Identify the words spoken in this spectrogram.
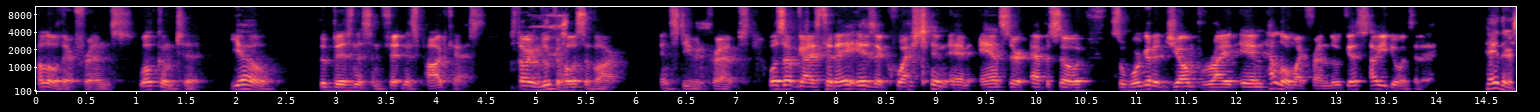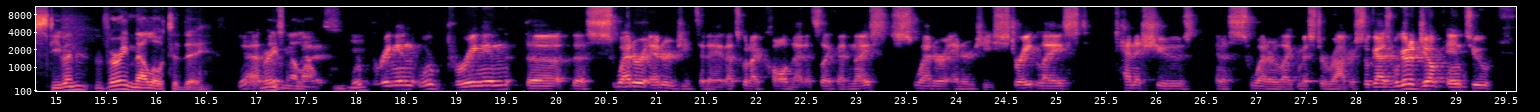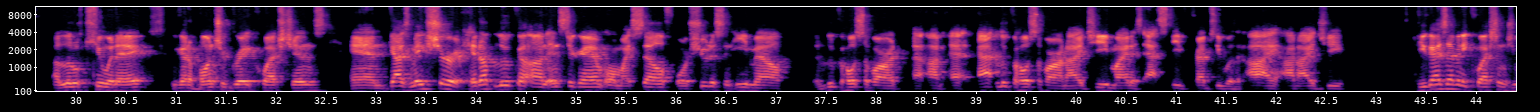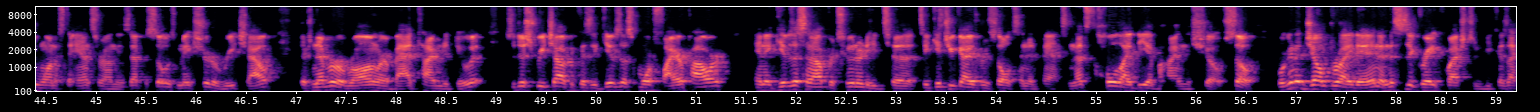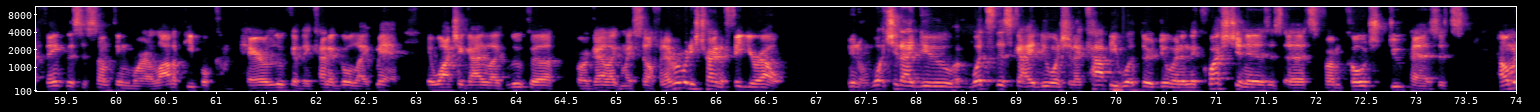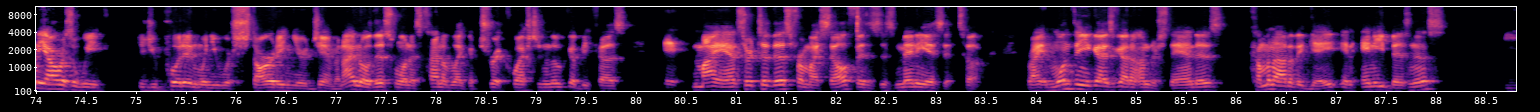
Hello there, friends. Welcome to Yo, the Business and Fitness Podcast, starring Luka Hocevar and Stephen Krebs. What's up, guys? Today is a question and answer episode, so we're gonna jump right in. Hello, my friend Lucas. How you doing today? Hey there, Stephen. Very mellow today. Yeah, Very mellow. Mhm. We're bringing we're bringing the the sweater energy today. That's what I call that. It's like a nice sweater energy, straight laced, tennis shoes, and a sweater like Mr. Rogers. So, guys, we're gonna jump into a little Q and A. We got a bunch of great questions, and guys, make sure to hit up Luka on Instagram or myself, or shoot us an email. at Luka Hocevar on, uh, um, at, at Luka Hocevar on IG. Mine is at Steve Krebsy with an I on IG. If you guys have any questions you want us to answer on these episodes, make sure to reach out. There's never a wrong or a bad time to do it. So just reach out because it gives us more firepower and it gives us an opportunity to, to get you guys results in advance. And that's the whole idea behind the show. So we're going to jump right in. And this is a great question because I think this is something where a lot of people compare Luka. They kind of go like, man, they watch a guy like Luka or a guy like myself, and everybody's trying to figure out you know, what should I do? What's this guy doing? Should I copy what they're doing? And the question is, is uh, it's from Coach Dupez. It's how many hours a week did you put in when you were starting your gym? And I know this one is kind of like a trick question, Luka, because it, my answer to this for myself is as many as it took, right? And one thing you guys got to understand is coming out of the gate in any business,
